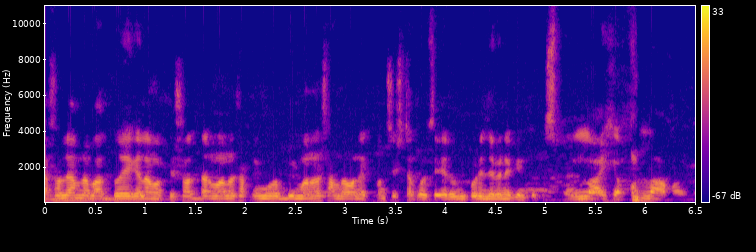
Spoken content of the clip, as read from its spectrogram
আসলে আমরা বাধ্য হয়ে গেলাম আপনি সর্দার মানুষ আপনি মুরব্বী মানুষ আমরা অনেকক্ষণ চেষ্টা করছি এর রুগী করে দেবে না কিন্তু। বিসমিল্লাহির রহমানির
